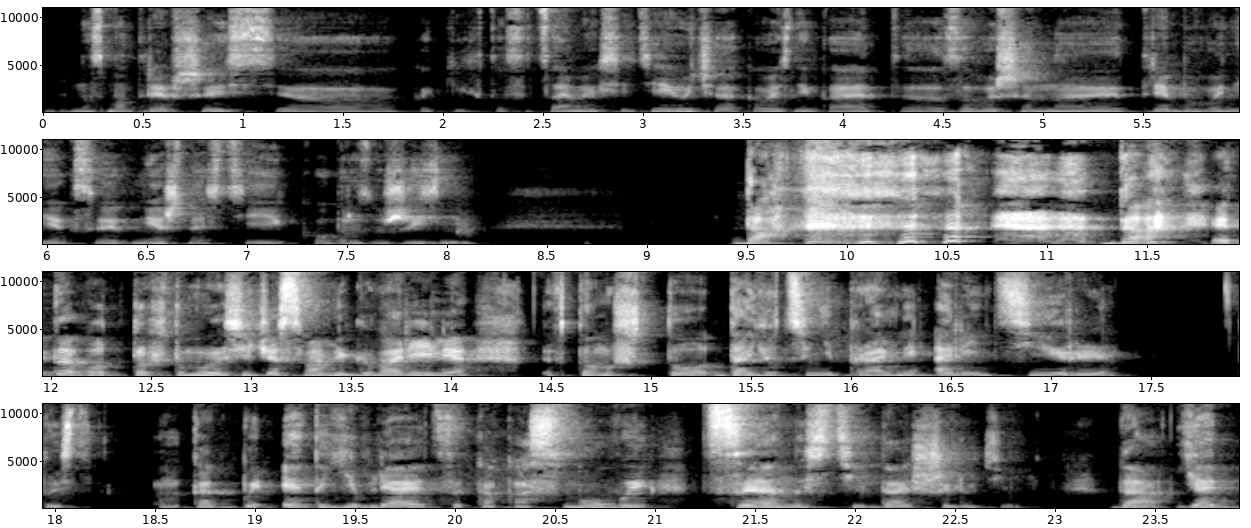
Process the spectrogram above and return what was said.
насмотревшись э, каких-то социальных сетей, у человека возникает э, завышенное требование к своей внешности и к образу жизни – да, да, это вот то, что мы сейчас с вами говорили, в том, что даются неправильные ориентиры. То есть э, как бы это является как основой ценностей дальше людей. Да, я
